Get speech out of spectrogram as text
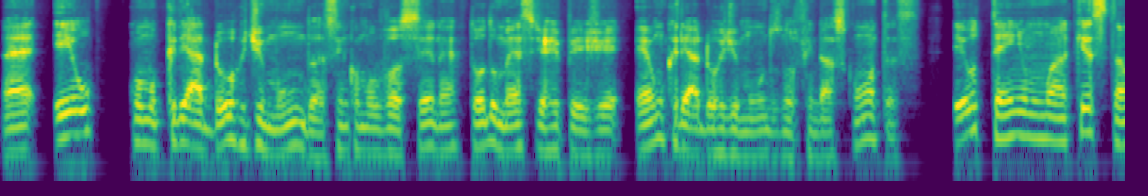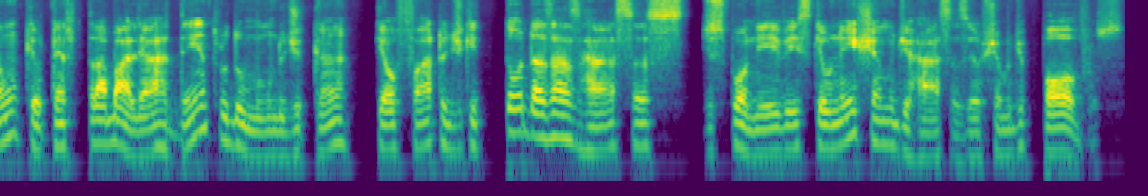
É, eu, como criador de mundo, assim como você, né? Todo mestre de RPG é um criador de mundos no fim das contas. Eu tenho uma questão que eu tento trabalhar dentro do mundo de Khan, que é o fato de que todas as raças disponíveis, que eu nem chamo de raças, eu chamo de povos,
